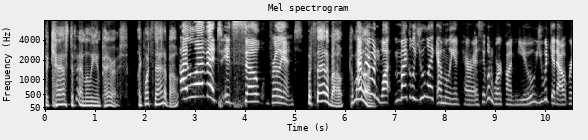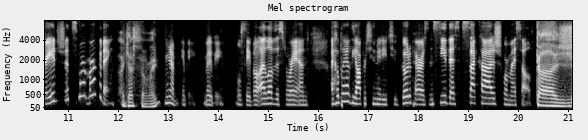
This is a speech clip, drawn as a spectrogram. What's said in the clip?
The cast of Emily in Paris. Like, what's that about? I love it. It's so brilliant. What's that about? Come on. Everyone, what? Michael, you like Emily in Paris. It would work on you. You would get outraged. It's smart marketing. I guess so, right? Yeah, maybe. Maybe. We'll see. But I love this story. And I hope I have the opportunity to go to Paris and see this saccage for myself. Gage.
